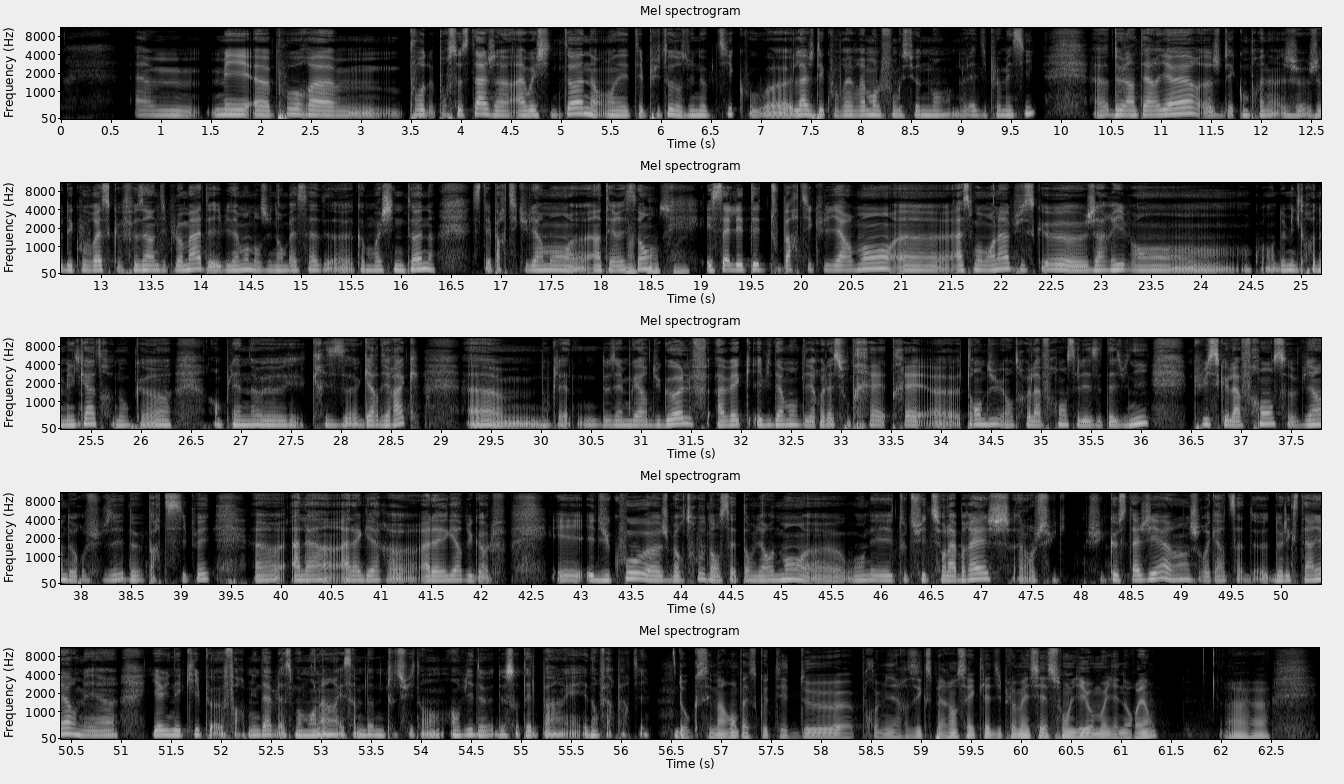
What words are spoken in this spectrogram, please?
Euh, mais euh, pour euh, pour pour ce stage à, Washington, on était plutôt dans une optique où là, je découvrais vraiment le fonctionnement de la diplomatie de l'intérieur. Je, je, je, découvrais ce que faisait un diplomate. Et évidemment dans une ambassade comme Washington, c'était particulièrement intéressant. Et ça l'était tout particulièrement à ce moment-là puisque j'arrive en en, en 2003-2004, donc en pleine crise guerre d'Irak, donc la deuxième guerre du Golfe, avec évidemment des relations très très euh, tendues entre la France et les États-Unis, puisque la France vient de refuser de participer euh, à la à la guerre euh, à la guerre du Golfe. Et, et du coup, je me retrouve dans cet environnement où on est tout de suite sur la brèche. Alors je suis je suis que stagiaire, hein, je regarde ça de, de l'extérieur, mais euh, il y a une équipe euh, formidable à ce moment-là et ça me donne tout de suite envie de, de, sauter le pas et, d'en faire partie. Donc c'est marrant parce que tes deux euh, premières expériences avec la diplomatie, elles sont liées au Moyen-Orient. Euh,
